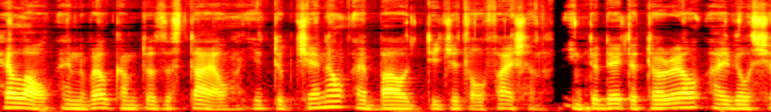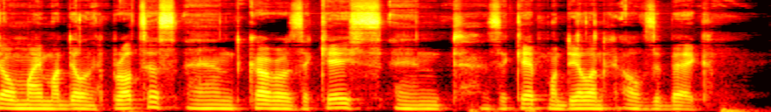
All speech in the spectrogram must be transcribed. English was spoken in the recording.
Hello and welcome to the Styllle YouTube channel about digital fashion. In today's tutorial I will show my modeling process and cover the case and the cap modeling of the bag.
